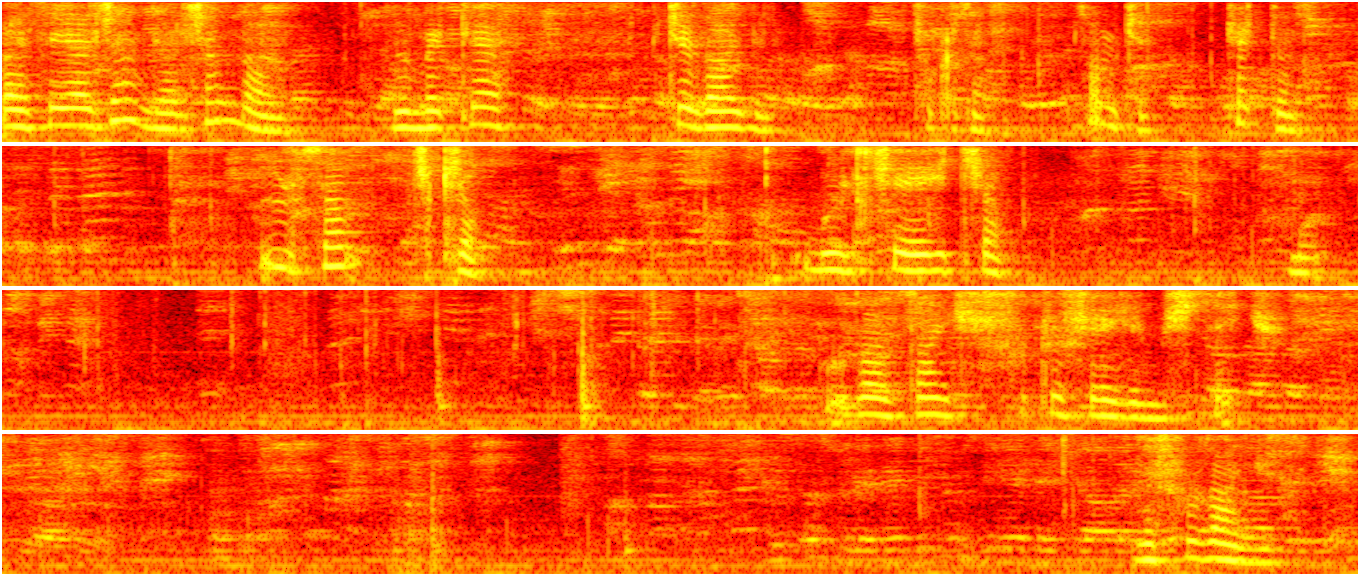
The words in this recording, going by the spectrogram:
Ben size geleceğim geleceğim de. Dur bekle. Bir kere daha gidelim. Çok güzel. Son bir kere. Gerçekten son. Ölürsem çıkacağım. Bu ülkeye gideceğim. Ama Buradan sanki şu köşeye girmiştik. Ve şuradan girdik.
